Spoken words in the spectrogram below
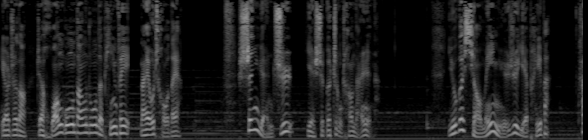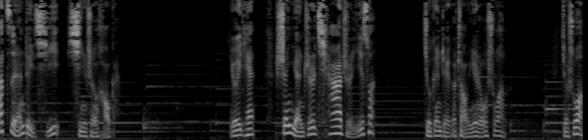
要知道，这皇宫当中的嫔妃哪有丑的呀？申远之也是个正常男人呐。有个小美女日夜陪伴，他自然对其心生好感。有一天，申远之掐指一算，就跟这个赵云荣说了，就说：“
